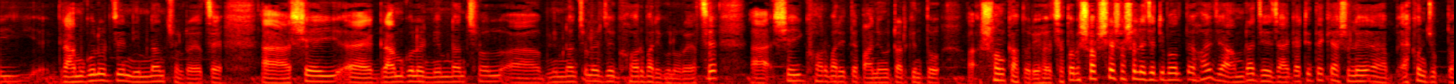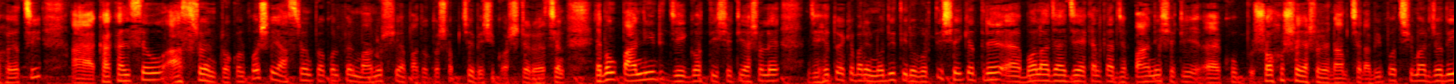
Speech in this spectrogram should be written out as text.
এই গ্রামগুলোর যে নিম্নাঞ্চল রয়েছে সেই গ্রামগুলোর নিম্নাঞ্চল নিম্নাঞ্চলের যে ঘর বাড়িগুলো রয়েছে সেই ঘর বাড়িতে পানি ওঠার কিন্তু শঙ্কা তৈরি হয়েছে। তবে সবশেষ আসলে যেটি বলতে হয় যে, আমরা যে জায়গাটি থেকে আসলে এখন যুক্ত হয়েছি কাকালসেও আশ্রয়ন প্রকল্প, সেই আশ্রয়ন প্রকল্পের মানুষই আপাতত সবচেয়ে বেশি কষ্টে রয়েছেন। এবং পানির যে গতি, সেটি আসলে যেহেতু একেবারে নদী তীরবর্তী, সেই ক্ষেত্রে বলা যায় যে, এখানকার যে পানি, সেটি খুব সহসাই আসলে নামছে না। বিপদসীমার যদি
